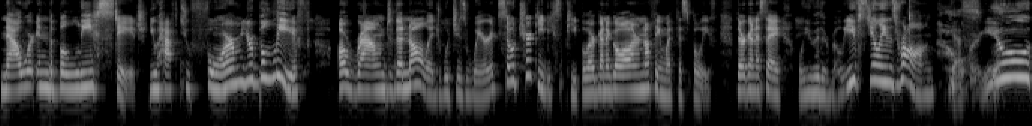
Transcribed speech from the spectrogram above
Now we're in the belief stage. You have to form your belief around the knowledge, which is where it's so tricky because people are going to go all or nothing with this belief. They're going to say, well, you either believe stealing is wrong yes. or you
